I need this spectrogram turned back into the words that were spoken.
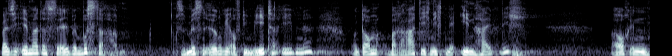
weil Sie immer dasselbe Muster haben. Sie müssen irgendwie auf die Metaebene und darum berate ich nicht mehr inhaltlich, auch in,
